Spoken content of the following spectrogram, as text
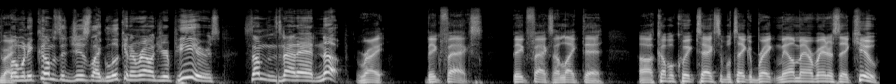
Right. but when it comes to just like looking around your peers, something's not adding up. Right. Big facts. Big facts. I like that. Uh, a couple quick texts and we'll take a break. Mailman Raider said, Q,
